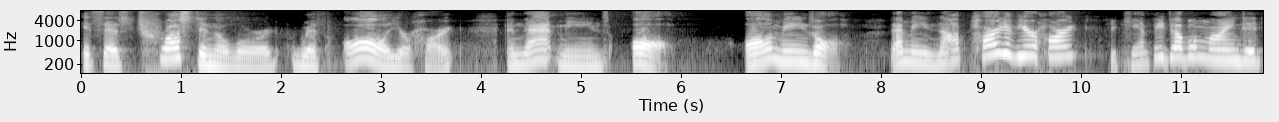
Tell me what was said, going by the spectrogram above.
it says, Trust in the Lord with all your heart, and that means all. All means all. That means not part of your heart. You can't be double minded.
